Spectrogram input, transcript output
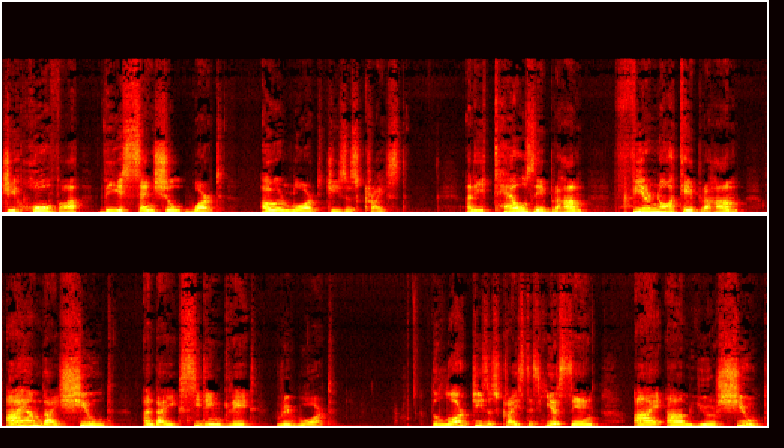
Jehovah, the essential word, our Lord Jesus Christ. And he tells Abraham, Fear not, Abraham, I am thy shield and thy exceeding great reward. The Lord Jesus Christ is here saying, I am your shield.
